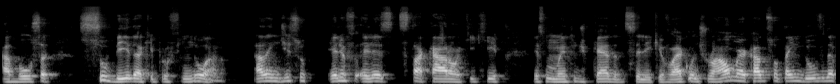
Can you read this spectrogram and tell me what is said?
a bolsa subir daqui para o fim do ano. Além disso, ele, eles destacaram aqui que esse momento de queda de Selic vai continuar, o mercado só está em dúvida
